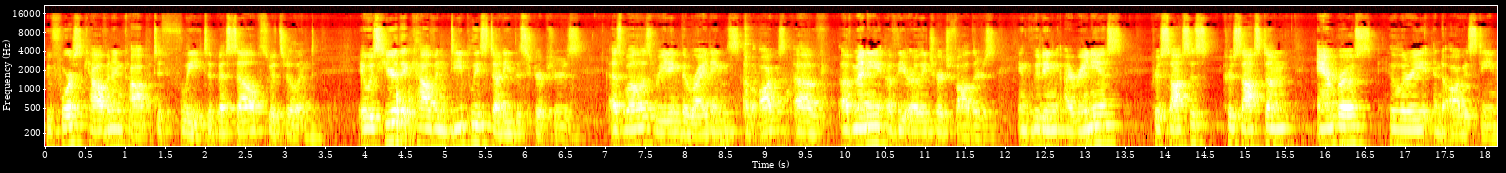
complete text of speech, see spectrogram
who forced Calvin and Cop to flee to Basel, Switzerland it was here that Calvin deeply studied the scriptures, as well as reading the writings of, of, of many of the early church fathers, including Irenaeus, Chrysostom, Ambrose, Hilary, and Augustine,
